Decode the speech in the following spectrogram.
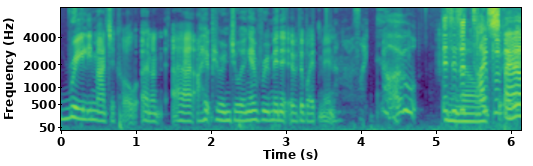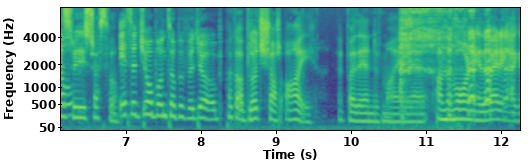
really magical? And uh, I hope you're enjoying every minute of the Wedmin. And I was like, no, this is No, a type of It hell. is really stressful. It's a job on top of a job. I got a bloodshot eye by the end of my uh, on the morning of the wedding. I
